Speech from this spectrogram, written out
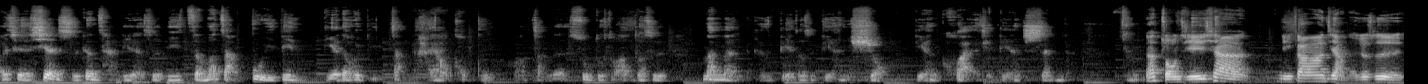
而且现实更惨烈的是，你怎么涨不一定跌的会比涨的还要恐怖，哦，涨的速度通常都是慢慢的，可是跌都是跌很凶，跌很快，而且跌很深的。那总结一下，你刚刚讲的就是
